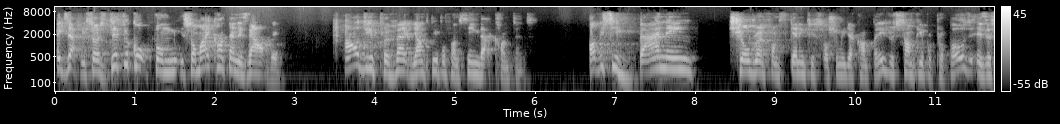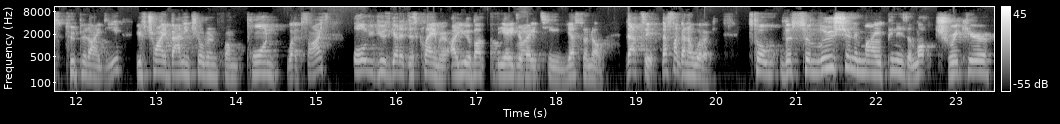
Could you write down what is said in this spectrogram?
exactly. So it's difficult for me. So my content is out there. How do you prevent young people from seeing that content? Obviously, banning children from getting to social media companies, which some people propose, is a stupid idea. You've tried banning children from porn websites. All you do is get a disclaimer Are you above the age right. of 18? Yes or no? That's it. That's not going to work. So the solution, in my opinion, is a lot trickier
